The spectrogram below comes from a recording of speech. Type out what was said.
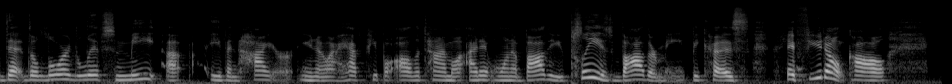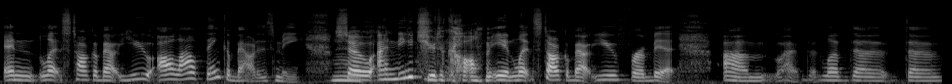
that the Lord lifts me up even higher. You know, I have people all the time, well, I didn't want to bother you. Please bother me because if you don't call, and let's talk about you, all I'll think about is me. Mm. So I need you to call me and let's talk about you for a bit. Um, I love the the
